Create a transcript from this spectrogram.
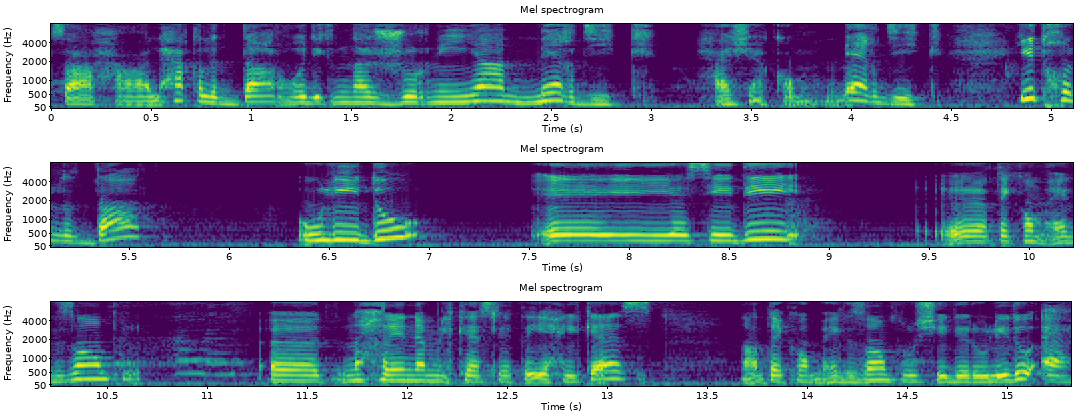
صح لحق للدار وديك ال journée merdique. حاشاكم merdique. يدخل للدار وليدو إيه يا سيدي نعطيكم exemple. آه نحرينا من الكاس اللي طيح الكاس. نعطيكم exemple واش يدير وليدو. آه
